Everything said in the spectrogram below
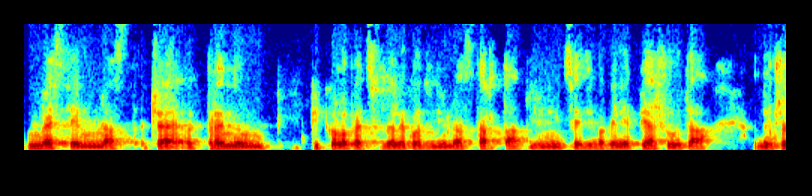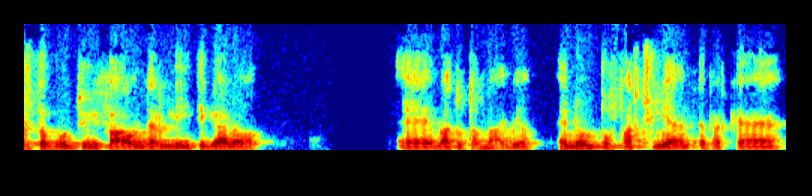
investe in una, cioè prende un piccolo pezzo delle quote di una startup, di un'iniziativa che gli è piaciuta, ad un certo punto i founder litigano e va tutto a bagno e non può farci niente perché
